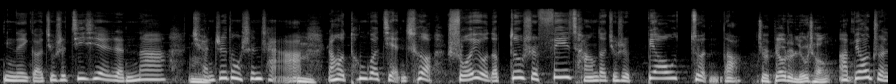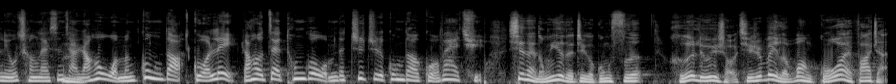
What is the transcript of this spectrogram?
那个就是机械人呐、全自动生产啊，嗯然后通过检测，所有的都是非常的就是标准的就是标准流程。啊标准流程来嗯生产，然后我们供到国内，然后再通过我们的资质供到国外去。现代农业的这个公司和刘一手，其实为了往国外发展，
